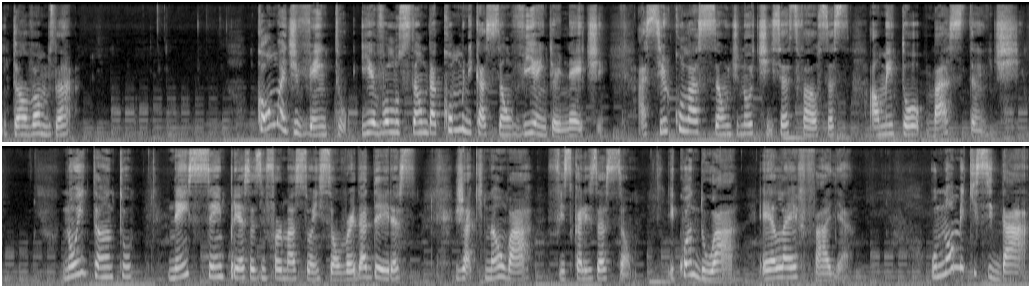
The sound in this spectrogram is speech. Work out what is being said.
Então vamos lá? Com o advento e evolução da comunicação via internet, a circulação de notícias falsas aumentou bastante. No entanto, nem sempre essas informações são verdadeiras, já que não há fiscalização, e quando há, ela é falha. O nome que se dá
